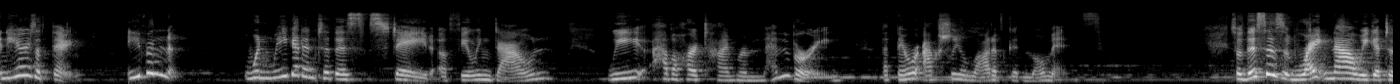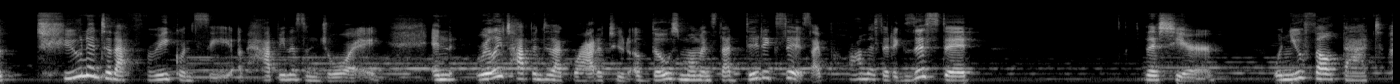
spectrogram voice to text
And here's the thing even when we get into this state of feeling down, we have a hard time remembering that there were actually a lot of good moments. So, this is right now we get to tune into that frequency of happiness and joy and really tap into that gratitude of those moments that did exist. I promise it existed this year when you felt that,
